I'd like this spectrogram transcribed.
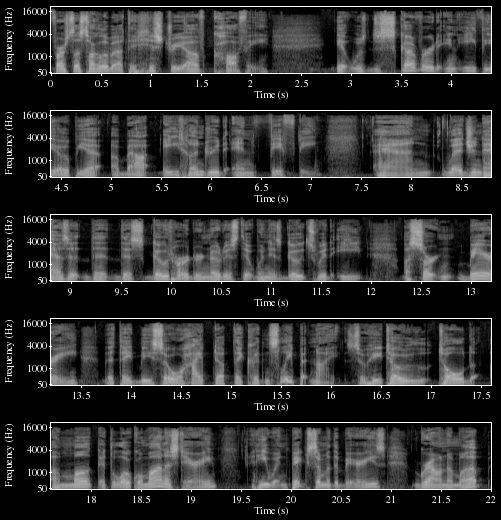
First, let's talk a little about the history of coffee. It was discovered in Ethiopia about 850. And legend has it that this goat herder noticed that when his goats would eat a certain berry, that they'd be so hyped up they couldn't sleep at night. So he told told a monk at the local monastery, and he went and picked some of the berries, ground them up,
